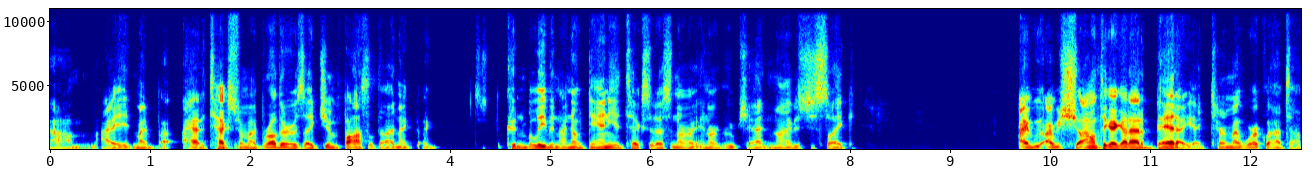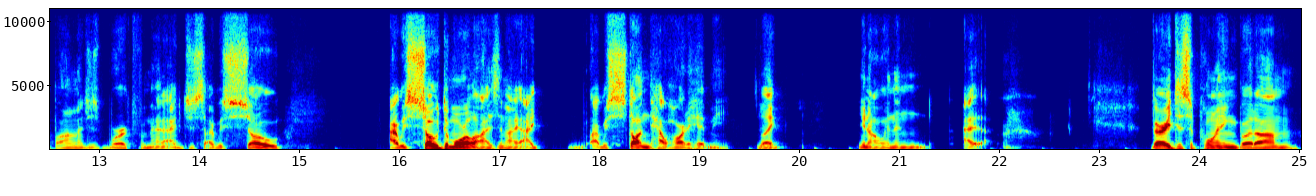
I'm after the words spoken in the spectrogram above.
um I my I had a text from my brother it was like Jim Fassel died and I, I couldn't believe it. And I know Danny had texted us in our in our group chat, and I was just like, I I was I don't think I got out of bed. I, I turned my work laptop on and I just worked from that. I just I was so I was so demoralized, and I I I was stunned how hard it hit me. Like, you know, and then I very disappointing, but um,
